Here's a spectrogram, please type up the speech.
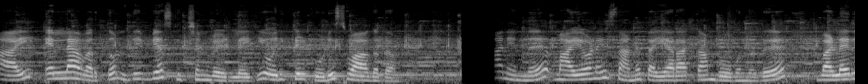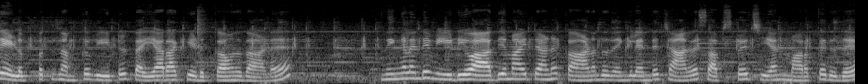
ഹായ് എല്ലാവർക്കും ദിവ്യാസ് കിച്ചൺ വേൾഡിലേക്ക് ഒരിക്കൽ കൂടി സ്വാഗതം. ഞാൻ ഇന്ന് മയോണൈസ് ആണ് തയ്യാറാക്കാൻ പോകുന്നത്. വളരെ എളുപ്പത്തിൽ നമുക്ക് വീട്ടിൽ തയ്യാറാക്കി എടുക്കാവുന്നതാണ്. നിങ്ങളെന്റെ വീഡിയോ ആദ്യമായിട്ടാണ് കാണുന്നതെങ്കിൽ എന്റെ ചാനൽ സബ്സ്ക്രൈബ് ചെയ്യാൻ മറക്കരുത്.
